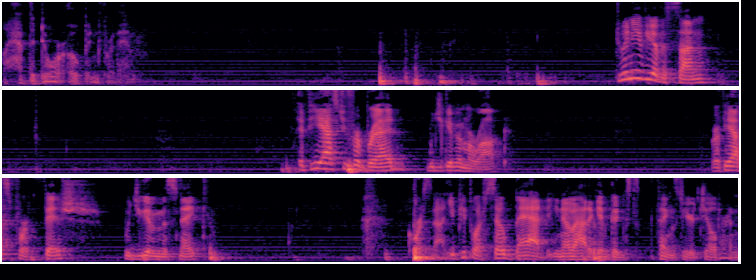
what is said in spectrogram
will have the door open for them. Do any of you have a son? If he asked you for bread, would you give him a rock? Or if he asked for fish, would you give him a snake? Of course not. You people are so bad that you know how to give good things to your children.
